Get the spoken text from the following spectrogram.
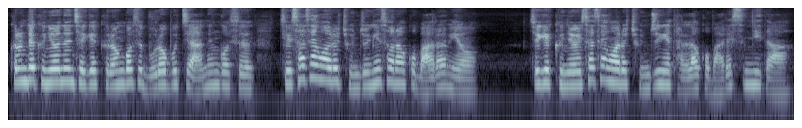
그런데 그녀는 제게 그런 것을 물어보지 않은 것은 제 사생활을 존중해서라고 말하며 제게 그녀의 사생활을 존중해 달라고 말했습니다.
